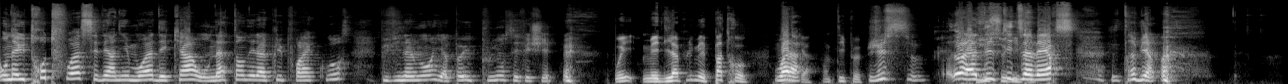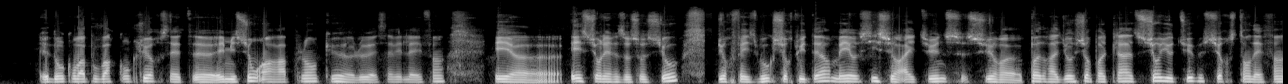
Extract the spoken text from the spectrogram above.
On a eu trop de fois ces derniers mois des cas où on attendait la pluie pour la course, puis finalement il n'y a pas eu de pluie, on s'est fait chier. Oui, mais de la pluie, mais pas trop. voilà. cas, un petit peu. Juste, voilà, Juste des petites averses. Très bien. Et donc on va pouvoir conclure cette euh, émission en rappelant que euh, le SAV de la F1 est, euh, est sur les réseaux sociaux, sur Facebook, sur Twitter, mais aussi sur iTunes, sur euh, Pod Radio, sur Podcloud, sur YouTube, sur Stand F1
